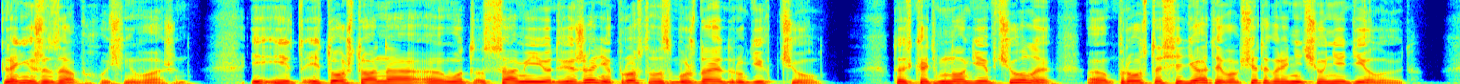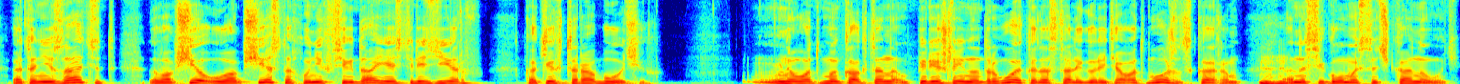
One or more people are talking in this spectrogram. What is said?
Для них же запах очень важен. И, и, и то, что она, э, вот сами ее движения просто возбуждают других пчел. То есть, сказать, многие пчелы э, просто сидят и, вообще-то говоря, ничего не делают. Это не значит, вообще у общественных у них всегда есть резерв каких-то рабочих. Ну вот мы как-то перешли на другой, когда стали говорить, а вот может, скажем, насекомое сочкануть.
